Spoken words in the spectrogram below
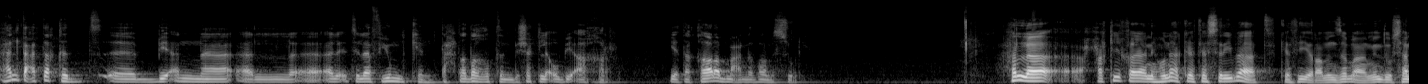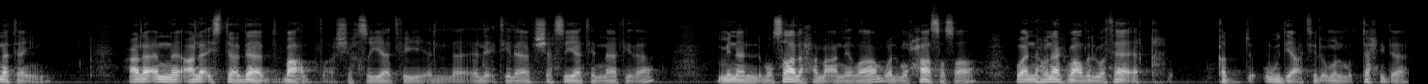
هل تعتقد بأن الائتلاف يمكن تحت ضغط بشكل أو بآخر يتقارب مع النظام السوري؟ هلا حقيقة يعني هناك تسريبات كثيرة من زمان منذ سنتين على أن على استعداد بعض الشخصيات في الائتلاف الشخصيات النافذة من المصالحة مع النظام والمحاصصة وأن هناك بعض الوثائق قد أودعت في الأمم المتحدة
